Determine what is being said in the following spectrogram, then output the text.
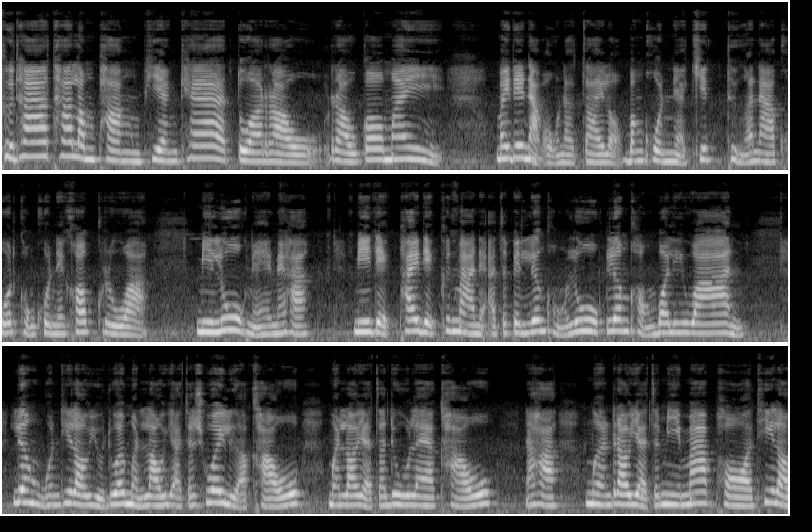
คือถ้าถ้าลำพังเพียงแค่ตัวเราเราก็ไม่ไม่ได้หนักอกหนักใจหรอก บางคนเนี่ยคิดถึงอนาคตของคนในครอบครัว มีลูกเนี่ยเห็นไหมคะ มีเด็กไพ่เด็กขึ้นมาเนี่ยอาจจะเป็นเรื่องของลูกเรื่องของบริวาร เรื่องของคนที่เราอยู่ด้วยเหมือนเราอยากจะช่วยเหลือเขา เหมือนเราอยากจะดูแลเขานะคะ เหมือนเราอยากจะมีมากพอที่เรา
